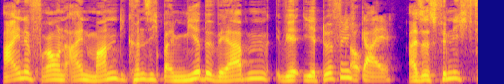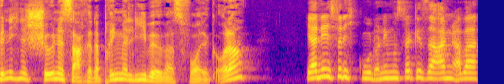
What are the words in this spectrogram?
Eine Frau und ein Mann, die können sich bei mir bewerben. Wir, ihr dürft Find ich auch- geil. Also das finde ich, finde ich eine schöne Sache. Da bringen wir Liebe übers Volk, oder? Ja, nee, das finde ich gut. Und ich muss wirklich sagen, aber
